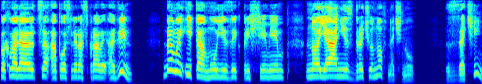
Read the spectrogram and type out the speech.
похваляются, а после расправы один. Да мы и тому язык прищемим, но я не с драчунов начну. Зачинь.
